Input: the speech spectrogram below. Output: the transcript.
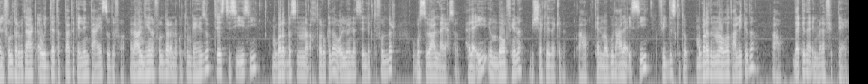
ال folder بتاعك أو ال data بتاعتك اللي أنت عايز تضيفها. أنا عندي هنا folder أنا كنت مجهزه test سي اي سي مجرد بس إن أنا أختاره كده وأقول له هنا Select Folder وبص بقى اللي هيحصل. هلاقيه انضاف هنا بالشكل ده كده. أهو كان موجود على ال C في ال desktop مجرد إن أنا أضغط عليه كده أهو ده كده الملف بتاعي.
